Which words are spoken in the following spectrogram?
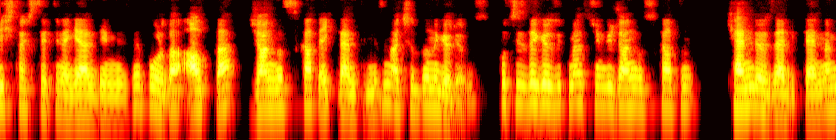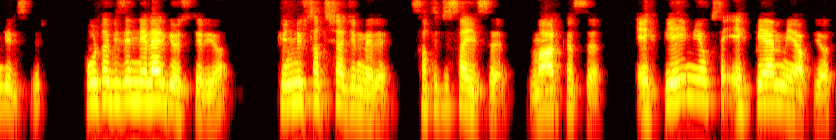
diş taşı setine geldiğimizde burada altta Jungle Scout eklentimizin açıldığını görüyoruz. Bu sizde gözükmez çünkü Jungle Scout'un kendi özelliklerinden birisidir. Burada bize neler gösteriyor? Günlük satış hacimleri, satıcı sayısı, markası, FBA mi yoksa FBM mi yapıyor?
